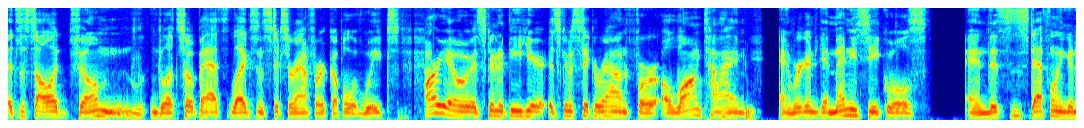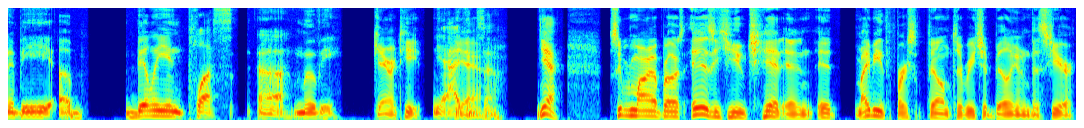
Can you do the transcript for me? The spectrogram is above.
it's a solid film. Let's hope it has legs and sticks around for a couple of weeks. Mario is going to be here. It's going to stick around for a long time, and we're going to get many sequels. And this is definitely going to be a billion plus uh, movie, guaranteed. Yeah, I yeah. think so. Yeah, Super Mario Brothers is a huge hit, and it might be the first film to reach a billion this year.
